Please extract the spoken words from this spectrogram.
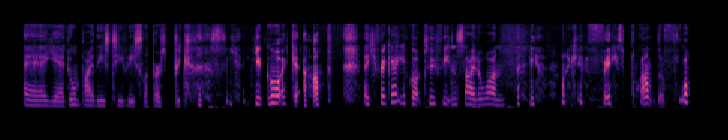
uh, yeah, don't buy these TV slippers because you gotta get up. And you forget you've got two feet inside of one. And you fucking face plant the floor.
